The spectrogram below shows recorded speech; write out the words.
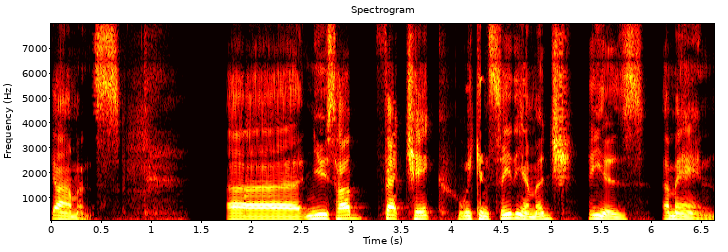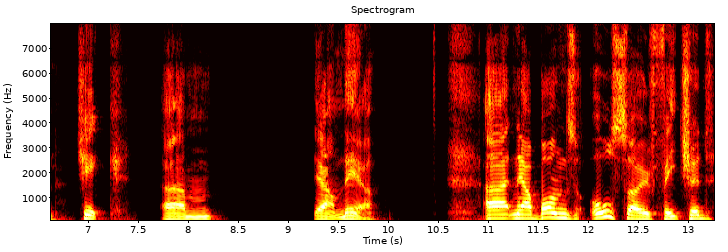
garments. Uh, Newshub, fact check, we can see the image. He is a man. Check um, down there. Uh, now, Bonds also featured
